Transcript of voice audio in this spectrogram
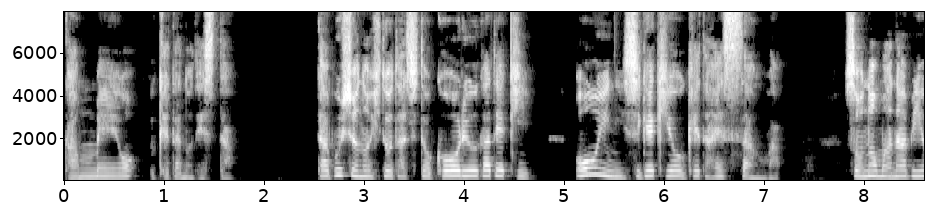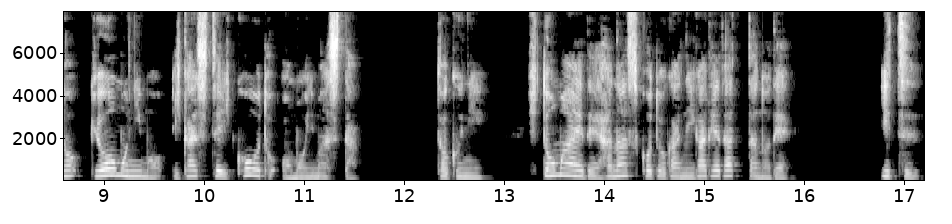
感銘を受けたのでした。他部署の人たちと交流ができ、大いに刺激を受けた S さんは、その学びを業務にも活かしていこうと思いました。特に人前で話すことが苦手だったので、いつ、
